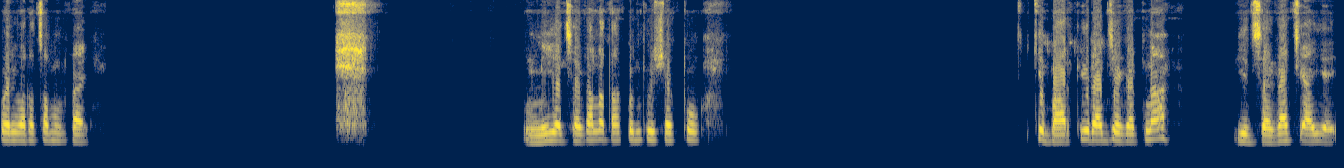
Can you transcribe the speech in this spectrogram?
परिवाराचा मुलगा आहे. मी या जगाला दाखवून देऊ शकतो की भारतीय राज्यघटना ही जगाची आई आहे.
